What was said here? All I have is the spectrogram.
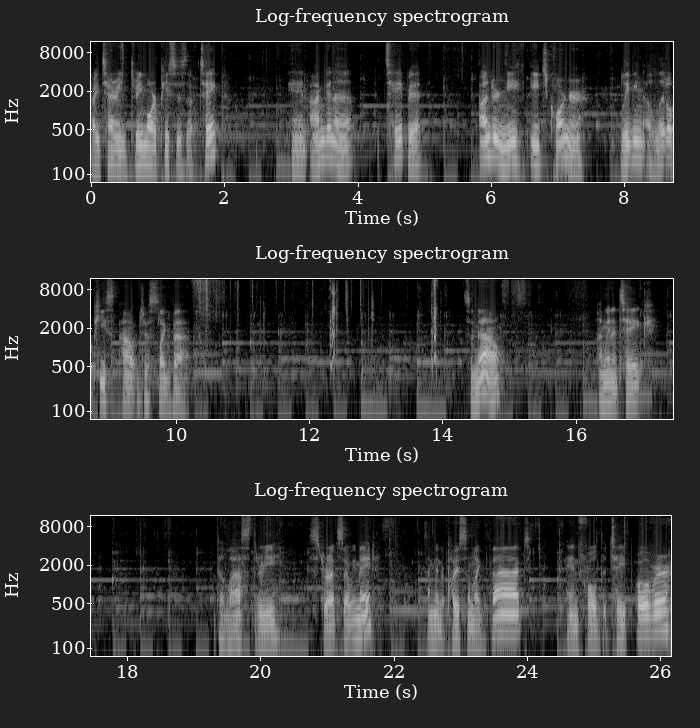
by tearing three more pieces of tape and I'm gonna tape it underneath each corner, leaving a little piece out just like that. So now, I'm gonna take the last three struts that we made. I'm gonna place them like that and fold the tape over.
